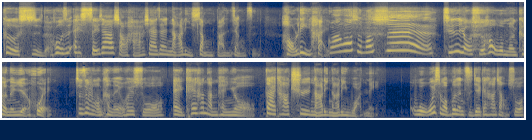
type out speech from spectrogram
各式的，或者是哎，谁家的小孩他现在在哪里上班？这样子好厉害，关我什么事？其实有时候我们可能也会，就是我们可能也会说：“哎，K 她男朋友带她去哪里哪里玩呢？”我为什么不能直接跟他讲说，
